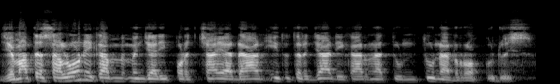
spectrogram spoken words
jemaat Tesalonika menjadi percaya dan itu terjadi karena tuntunan Roh Kudus.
